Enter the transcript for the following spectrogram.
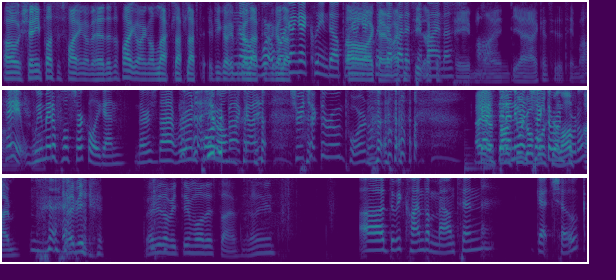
Oh, Shaney Plus is fighting over here. There's a fight going on left, left, left. If you go, if you go left, we're, if you go we're left. gonna get cleaned up. We're oh, gonna get okay. cleaned up I by can the see, team I behind can us. see behind. Yeah, I can see the team behind. Hey, sure. we made a full circle again. There's that ruined Hey, we're portal. back, guys. Should we check the ruined portal? Hey, I Guys, did anyone check the blocks ruined portal? last time. Maybe, maybe there'll be two more this time. You know what I mean? Uh, do we climb the mountain? Get choke?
